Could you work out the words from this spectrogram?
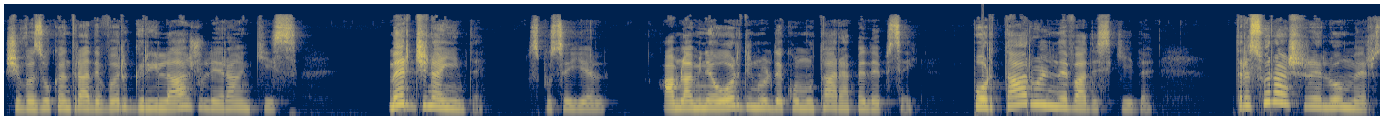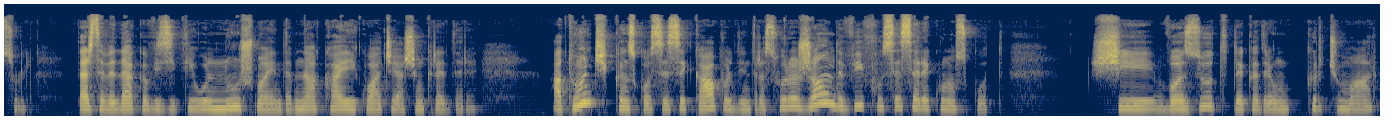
și văzu că într-adevăr grilajul era închis. Mergi înainte, spuse el. Am la mine ordinul de comutare a pedepsei. Portarul ne va deschide. Trăsura își reluă mersul, dar se vedea că vizitiul nu își mai îndemna caii cu aceeași încredere. Atunci când scosese capul din trăsură, Jean de Vie fusese recunoscut și văzut de către un cârciumar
